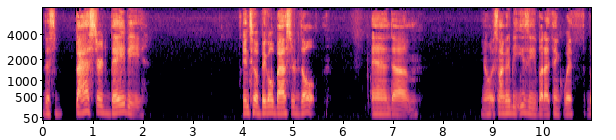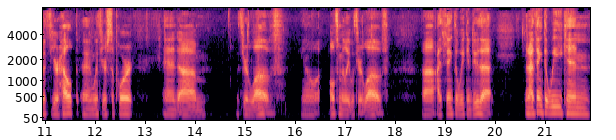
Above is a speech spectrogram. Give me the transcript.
this bastard baby into a big old bastard adult. And um, you know, it's not going to be easy, but I think with with your help and with your support and um, with your love, you know, ultimately with your love, uh, I think that we can do that, and I think that we can.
